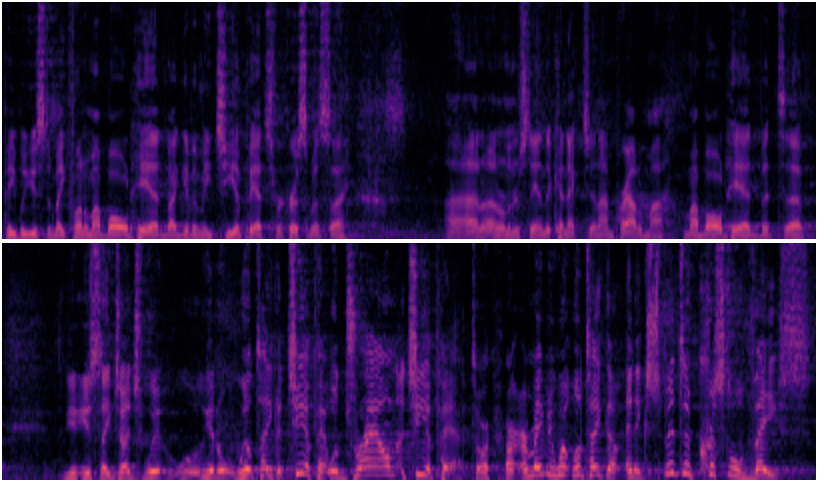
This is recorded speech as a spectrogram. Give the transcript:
People used to make fun of my bald head by giving me chia pets for Christmas. I, I, don't, I don't understand the connection. I'm proud of my, my bald head, but uh, you, you, say, Judge, we, we, you know, we'll take a chia pet, we'll drown a chia pet. Or, or, or maybe we'll, we'll take a, an expensive crystal vase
